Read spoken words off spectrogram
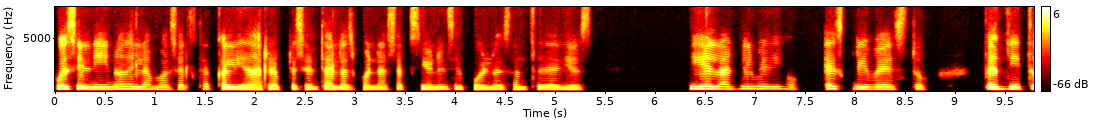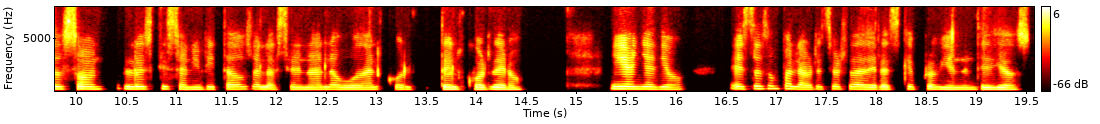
pues el lino de la más alta calidad representa las buenas acciones del pueblo santo de Dios. Y el ángel me dijo, escribe esto, benditos son los que están invitados a la cena de la boda del Cordero. Y añadió, estas son palabras verdaderas que provienen de Dios.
